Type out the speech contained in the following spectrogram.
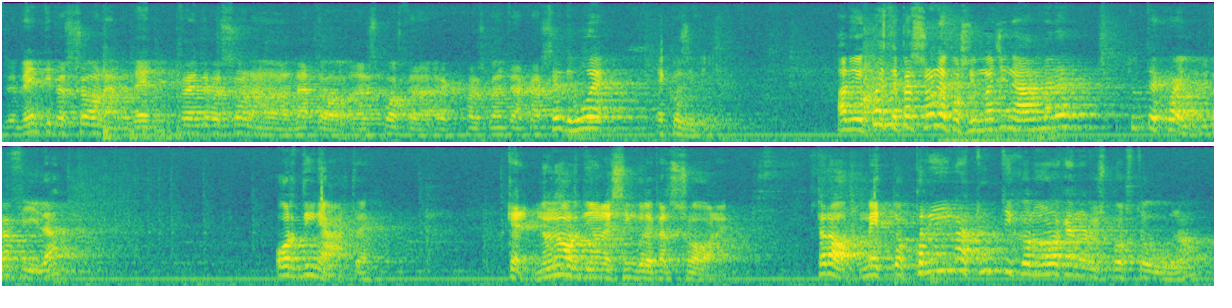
20 persone hanno detto, 30 persone hanno dato la risposta corrispondente alla classe 2 e così via. Allora, queste persone posso immaginarmele tutte qua in prima fila, ordinate, che non ordino le singole persone, però metto prima tutti coloro che hanno risposto 1,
